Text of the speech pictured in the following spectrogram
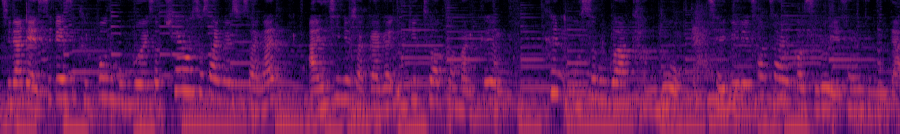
지난해 SBS 극본 공모에서 최우수상을 수상한 안신유 작가가 의기투합한 만큼 큰 웃음과 감동, 재미를 선사할 것으로 예상이 됩니다.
